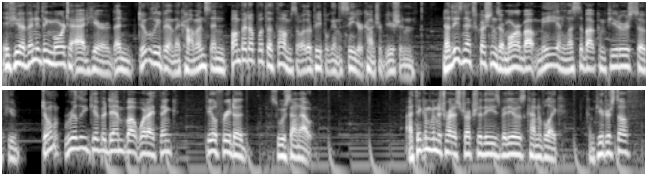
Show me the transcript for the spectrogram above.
If you have anything more to add here, then do leave it in the comments and bump it up with a thumb so other people can see your contribution. Now these next questions are more about me and less about computers, so if you don't really give a damn about what I think, feel free to swoosh on out. I think I'm going to try to structure these videos kind of like computer stuff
